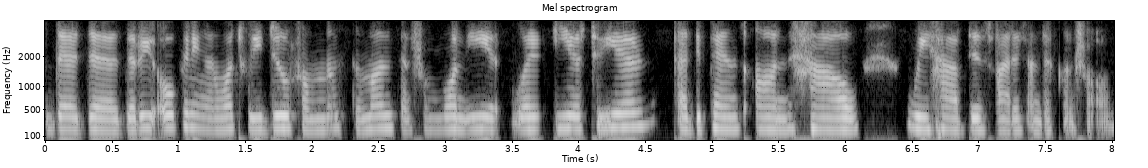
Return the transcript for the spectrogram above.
the, the, the reopening and what we do from month to month and from one year year to year uh, depends on how we have this virus under control.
